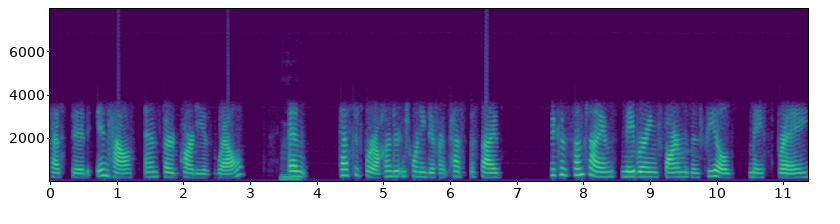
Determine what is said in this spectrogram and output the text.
tested in house and third party as well, hmm. and tested for 120 different pesticides because sometimes neighboring farms and fields may spray,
